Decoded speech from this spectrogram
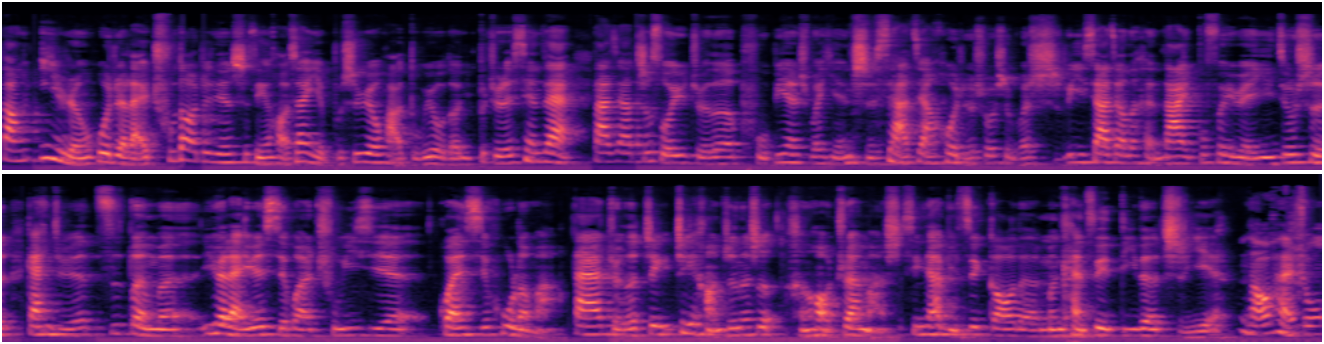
当艺人或者来出道这件事情，好像也不是月华独有的。你不觉得现在大家之所以觉得普遍什么颜值下降，或者说什么实力下降的很大一部分原因，就是感觉资本们越来越喜欢出一些关系户了嘛？大家觉得这这一行真的是很好赚嘛？是性价比最高的、门槛最低的职业。脑海中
